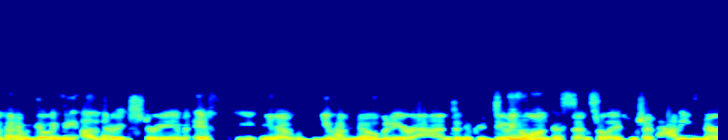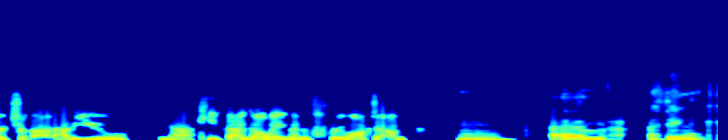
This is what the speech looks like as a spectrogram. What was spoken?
but kind of going the other extreme, if you know you have nobody around, and if you're doing mm-hmm. a long distance relationship, how do you nurture that? How do you yeah, keep that going kind of through lockdown? Mm. Um, I think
